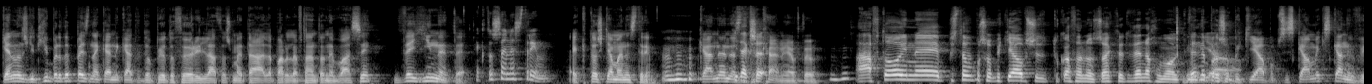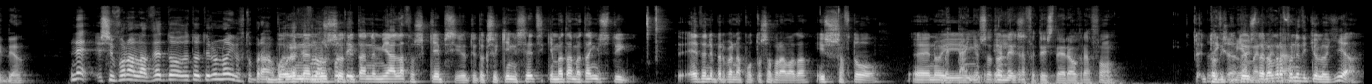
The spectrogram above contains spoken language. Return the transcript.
Και ένας YouTuber δεν παίζει να κάνει κάτι το οποίο το θεωρεί λάθος μετά, αλλά παρόλα αυτά να το ανεβάσει. Δεν γίνεται. Εκτός ένα stream. Εκτός κι άμα είναι stream. Κανένας δεν Κοίταξε. το κάνει αυτό. Αυτό είναι πιστεύω προσωπική άποψη του καθενός. Τζάκ, ότι δεν έχουμε όλη την Δεν είναι ίδια- προσωπική άποψη. Σκάμε, έχεις κάνει βίντεο. Ναι, συμφωνώ, αλλά δεν το, δεν το τηρούν όλοι αυτό το πράγμα. Μπορεί Δηλαδή, να θέλω εννοούσες σου ότι πω ήταν μια λάθος σκέψη, ότι το ξεκίνησε έτσι και μετά μετάνιωσες ότι ε, δεν έπρεπε να πω τόσα πράγματα. σω αυτό ε, εννοεί. Μετάνιωσε όταν η Alice. έγραφε το ιστερόγραφο. Το, Δεν το, ξέρω. το ιστερόγραφο μετά. είναι δικαιολογία.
